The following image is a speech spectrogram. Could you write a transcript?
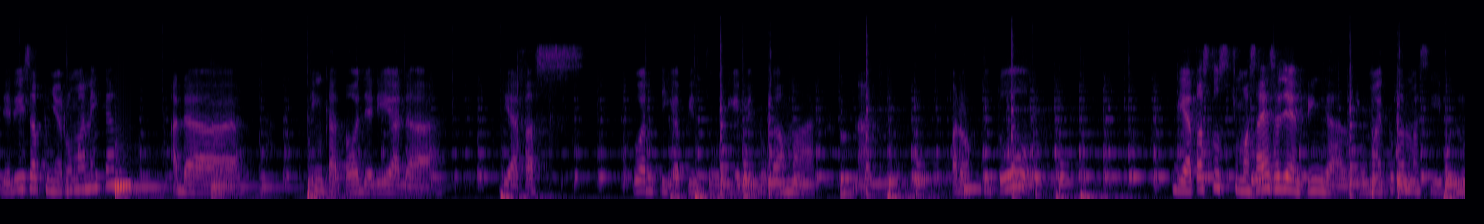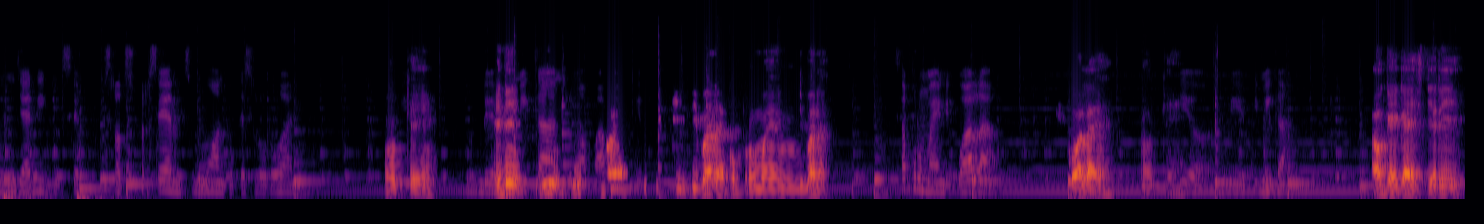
jadi saya punya rumah nih kan ada tingkat oh jadi ada di atas itu ada tiga pintu tiga pintu kamar. Nah pada waktu itu di atas tuh cuma saya saja yang tinggal. Rumah itu kan masih belum jadi di se- 100% semua untuk keseluruhan. oke Belum Ini- gitu. di, di mana kau rumah yang di mana Saya rumah yang di Kuala, Kuala ya oke iya di Timika. Oke guys, jadi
